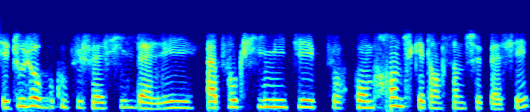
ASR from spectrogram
c'est toujours beaucoup plus facile d'aller à proximité pour comprendre ce qui est en train de se passer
